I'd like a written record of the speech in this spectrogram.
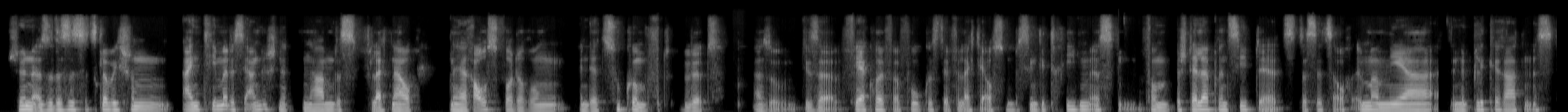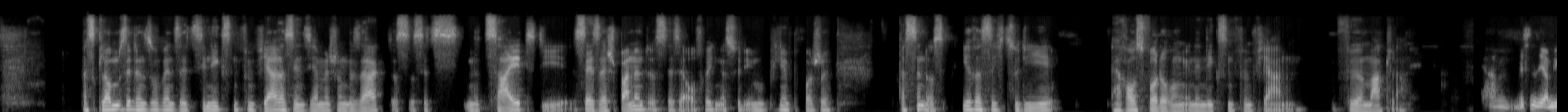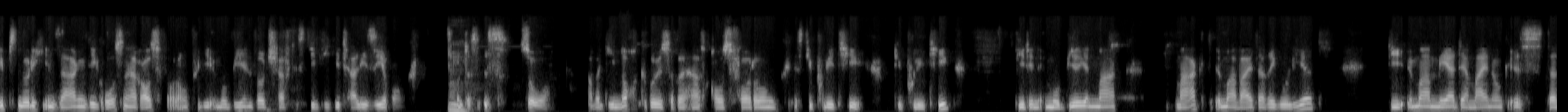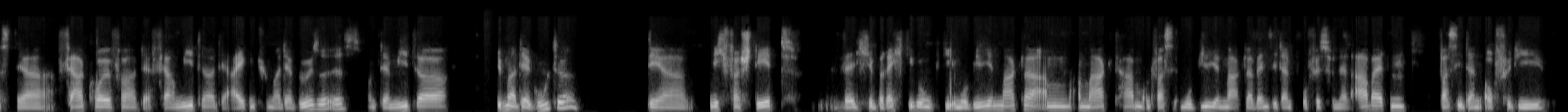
Schön, also das ist jetzt, glaube ich, schon ein Thema, das Sie angeschnitten haben, das vielleicht auch eine Herausforderung in der Zukunft wird. Also dieser Verkäuferfokus, der vielleicht ja auch so ein bisschen getrieben ist vom Bestellerprinzip, der jetzt, das jetzt auch immer mehr in den Blick geraten ist. Was glauben Sie denn so, wenn Sie jetzt die nächsten fünf Jahre sehen? Sie haben ja schon gesagt, das ist jetzt eine Zeit, die sehr, sehr spannend ist, sehr, sehr aufregend ist für die Immobilienbranche. Was sind aus Ihrer Sicht so die Herausforderungen in den nächsten fünf Jahren für Makler? Ja, wissen Sie, am liebsten würde ich Ihnen sagen, die große Herausforderung für die Immobilienwirtschaft ist die Digitalisierung. Und mhm. das ist so. Aber die noch größere Herausforderung ist die Politik. Die Politik, die den Immobilienmarkt Markt immer weiter reguliert, die immer mehr der Meinung ist, dass der Verkäufer, der Vermieter, der Eigentümer der Böse ist und der Mieter immer der Gute, der nicht versteht, welche Berechtigung die Immobilienmakler am, am Markt haben und was Immobilienmakler, wenn sie dann professionell arbeiten, was sie dann auch für die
